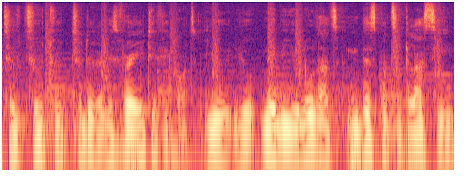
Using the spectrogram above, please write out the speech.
to, to, to, to do it. It's very difficult. You, you maybe you know that in this particular scene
